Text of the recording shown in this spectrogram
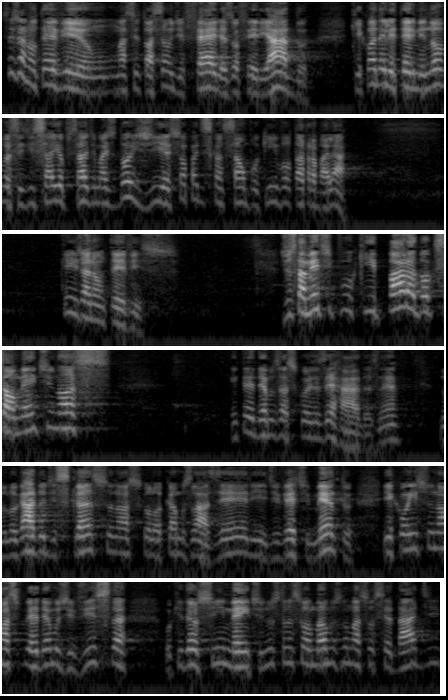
Você já não teve uma situação de férias ou feriado que quando ele terminou você disse, ah, eu precisava de mais dois dias só para descansar um pouquinho e voltar a trabalhar? Quem já não teve isso? Justamente porque, paradoxalmente, nós entendemos as coisas erradas, né? No lugar do descanso, nós colocamos lazer e divertimento, e com isso nós perdemos de vista o que Deus tinha em mente. Nos transformamos numa sociedade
